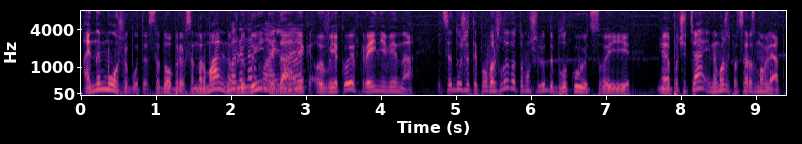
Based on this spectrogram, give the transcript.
А не може бути все добре, все нормально Бо в людині, нормально. да, як, в якої в країні війна. І це дуже типу важливо, тому що люди блокують свої е, почуття і не можуть про це розмовляти.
